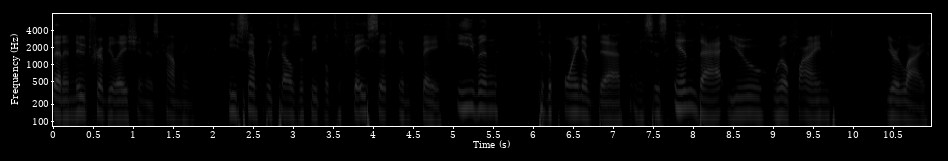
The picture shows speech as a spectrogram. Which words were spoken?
that a new tribulation is coming. He simply tells the people to face it in faith, even to the point of death. And he says, In that you will find your life.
